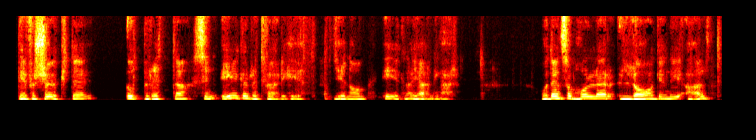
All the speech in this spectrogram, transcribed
De försökte upprätta sin egen rättfärdighet genom egna gärningar. Och den som håller lagen i allt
